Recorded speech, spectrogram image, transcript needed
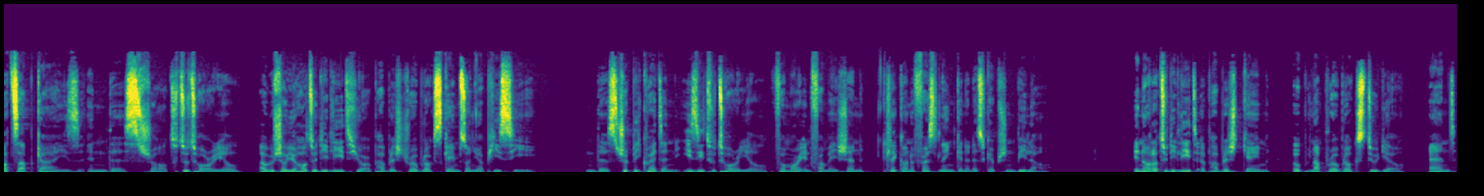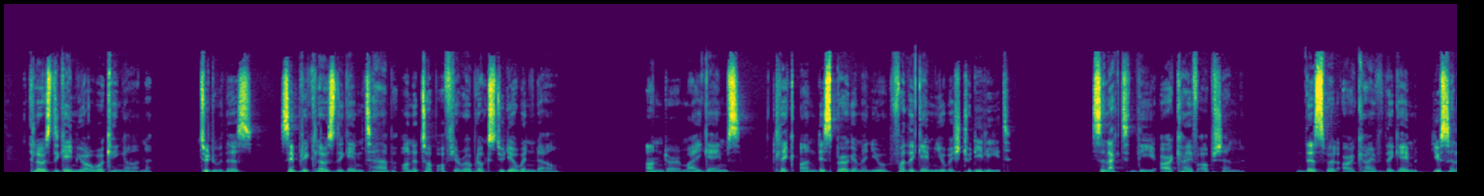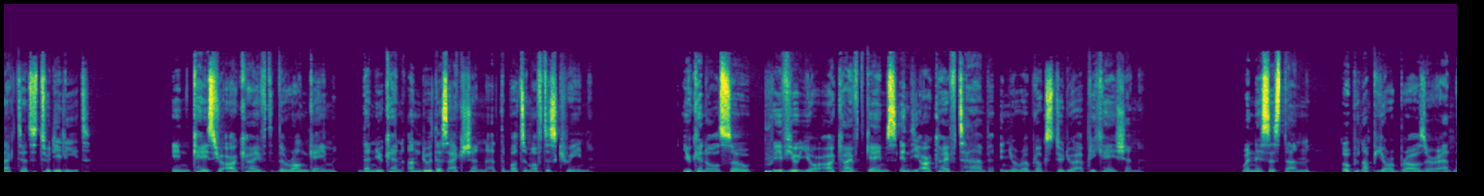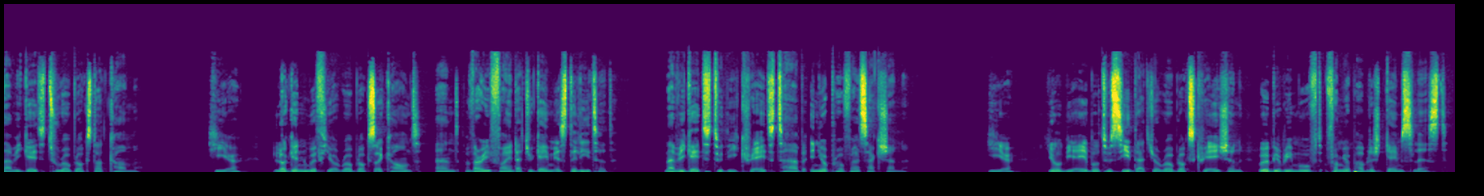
What's up guys, in this short tutorial I will show you how to delete your published Roblox games on your PC. This should be quite an easy tutorial, for more information click on the first link in the description below. In order to delete a published game, open up Roblox Studio and close the game you are working on. To do this, simply close the Game tab on the top of your Roblox Studio window. Under My Games, click on this burger menu for the game you wish to delete. Select the Archive option. This will archive the game you selected to delete. In case you archived the wrong game, then you can undo this action at the bottom of the screen. You can also preview your archived games in the Archive tab in your Roblox Studio application. When this is done, open up your browser and navigate to roblox.com. Here, log in with your Roblox account and verify that your game is deleted. Navigate to the Create tab in your Profile section. Here, you'll be able to see that your Roblox creation will be removed from your published games list.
